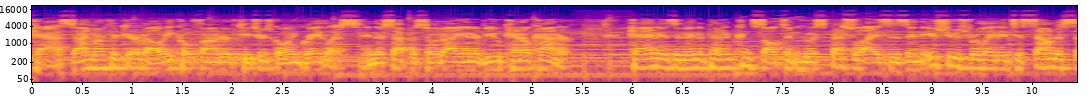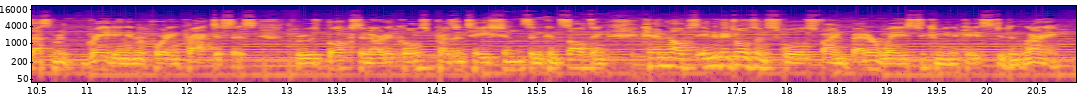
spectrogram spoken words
Cast. I'm Arthur Chiaravalli, co-founder of Teachers Going Gradeless. In this episode, I interview Ken O'Connor. Ken is an independent consultant who specializes in issues related to sound assessment, grading, and reporting practices. Through his books and articles, presentations, and consulting, Ken helps individuals and schools find better ways to communicate student learning.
